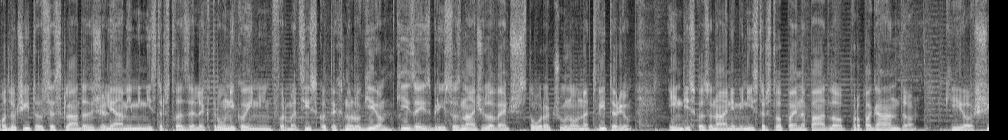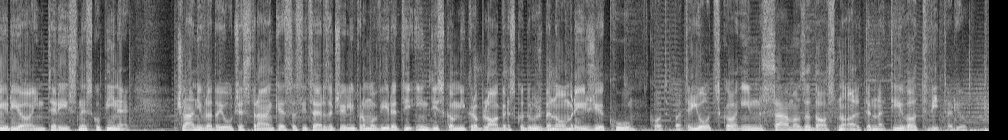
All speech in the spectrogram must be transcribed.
Odločitev se sklada z željami Ministrstva za elektroniko in informacijsko tehnologijo, ki je za izbris označilo več sto računov na Twitterju. Indijsko zunanje ministrstvo pa je napadlo propagando, ki jo širijo interesne skupine. Člani vladajoče stranke so sicer začeli promovirati indijsko mikroblogersko družbeno omrežje Q kot patriotsko in samozadostno alternativo Twitterju.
